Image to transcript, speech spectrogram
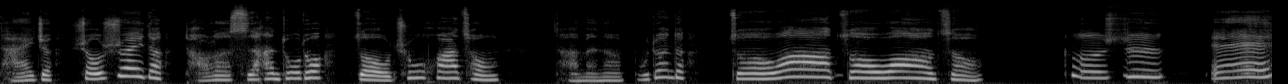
抬着熟睡的陶乐斯和托托走出花丛。他们呢，不断的走啊走啊走，可是，哎，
